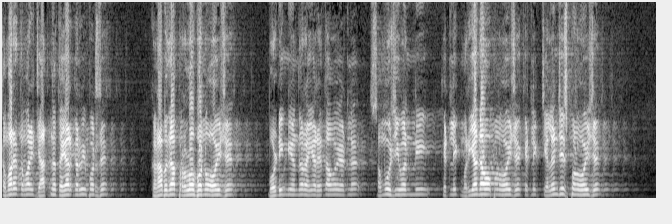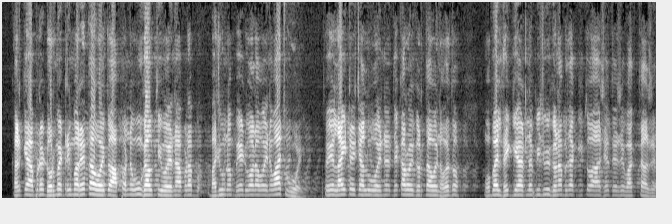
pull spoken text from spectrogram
તમારે તમારી જાતને તૈયાર કરવી પડશે. ઘણા બધા પ્રલોભનો હોય છે. બોર્ડિંગની અંદર અહીંયા રહેતા હોય એટલે સમૂહ જીવનની કેટલીક મર્યાદાઓ પણ હોય છે, કેટલીક ચેલેન્જીસ પણ હોય છે. કારણ કે આપણે ડોર્મેટરીમાં રહેતા હોય તો આપણને ઊંઘ આવતી હોય અને આપણા બાજુના બેડવાળા હોય એને વાંચવું હોય. તો એ લાઇટે ચાલુ હોય ને દેકારોય કરતા હોય ને હવે તો મોબાઈલ થઈ ગયા એટલે બીજું ઘણા બધા ગીતો આ છે તે છે, વાગતા હશે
